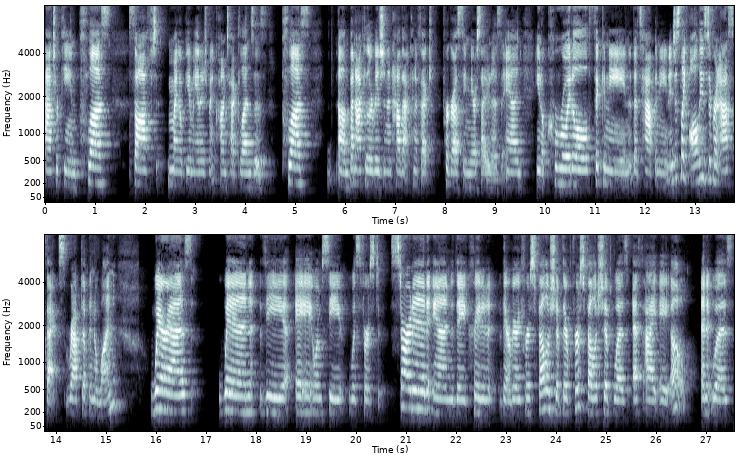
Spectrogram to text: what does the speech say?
atropine plus soft myopia management contact lenses plus um, binocular vision and how that can affect progressing nearsightedness and you know choroidal thickening that's happening and just like all these different aspects wrapped up into one whereas when the AAOMC was first started and they created their very first fellowship, their first fellowship was FIAO, and it was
